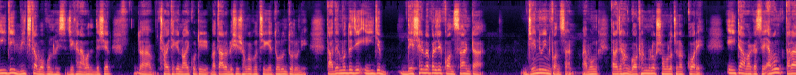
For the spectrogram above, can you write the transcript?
এই যে বীজটা বপন হয়েছে, যেখানে আমাদের দেশের ছয় থেকে নয় কোটি বা তারও বেশি সংখ্যক হচ্ছে গিয়ে তরুণ তরুণী, তাদের মধ্যে যে এই যে দেশের ব্যাপারে যে কনসার্নটা জেনুইন কনসার্ন এবং তারা যখন গঠনমূলক সমালোচনা করে, এইটা আমার কাছে এবং তারা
